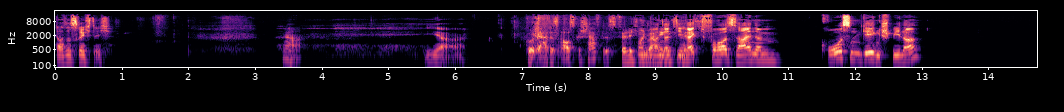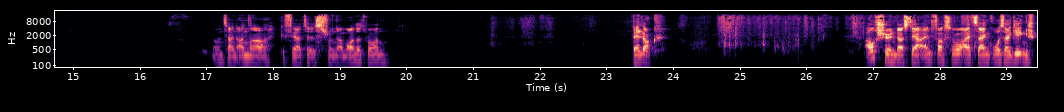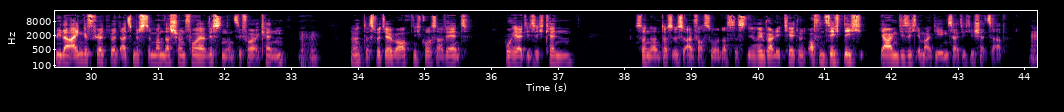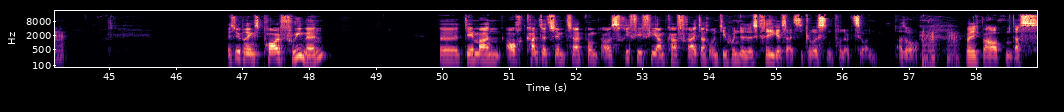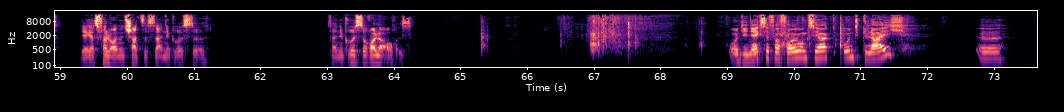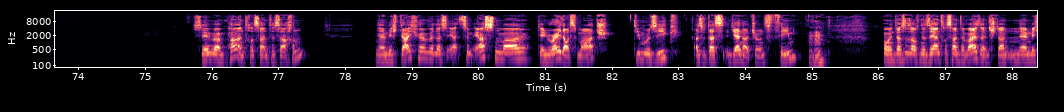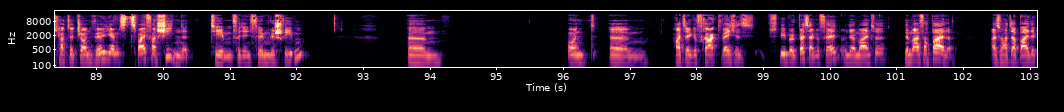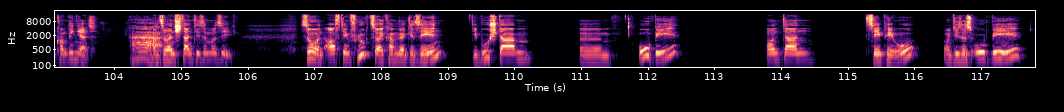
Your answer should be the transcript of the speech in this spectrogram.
Das ist richtig. Ja. Ja. Gut, er hat es rausgeschafft, ist völlig Und landet direkt mit, vor seinem großen Gegenspieler. Und sein anderer Gefährte ist schon ermordet worden. Belloc. Auch schön, dass der einfach so als sein großer Gegenspieler eingeführt wird, als müsste man das schon vorher wissen und sie vorher kennen. Ne, das wird ja überhaupt nicht groß erwähnt, woher die sich kennen, sondern das ist einfach so, dass es eine Rivalität und offensichtlich jagen die sich immer gegenseitig die Schätze ab. Mhm. Ist übrigens Paul Freeman, äh, den man auch kannte zu dem Zeitpunkt aus Rififi am Karfreitag und die Hunde des Krieges als die größten Produktionen. Also würde ich behaupten, dass Jägers verlorenen Schatzes seine größte, seine größte Rolle auch ist. Und die nächste Verfolgungsjagd und gleich äh, sehen wir ein paar interessante Sachen. Nämlich gleich hören wir das er zum ersten Mal den Raiders March, die Musik, also das Indiana Jones Theme. Und das ist auf eine sehr interessante Weise entstanden. Nämlich hatte John Williams zwei verschiedene Themen für den Film geschrieben. Ähm, und ähm, hat er gefragt, welches Spielberg besser gefällt. Und er meinte, nimm einfach beide. Also hat er beide kombiniert. Ah, Und so entstand diese Musik. So, und auf dem Flugzeug haben wir gesehen, die Buchstaben ähm, OB und dann CPO. Und dieses OB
